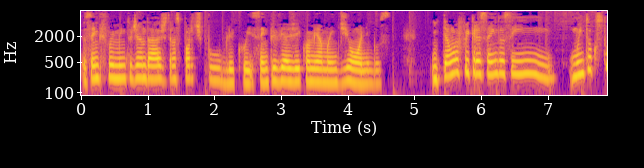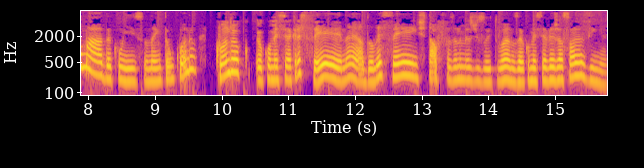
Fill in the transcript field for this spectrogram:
Eu sempre fui muito de andar de transporte público e sempre viajei com a minha mãe de ônibus. Então eu fui crescendo assim, muito acostumada com isso, né? Então quando, quando eu, eu comecei a crescer, né, adolescente tal, fazendo meus 18 anos, aí eu comecei a viajar sozinha.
